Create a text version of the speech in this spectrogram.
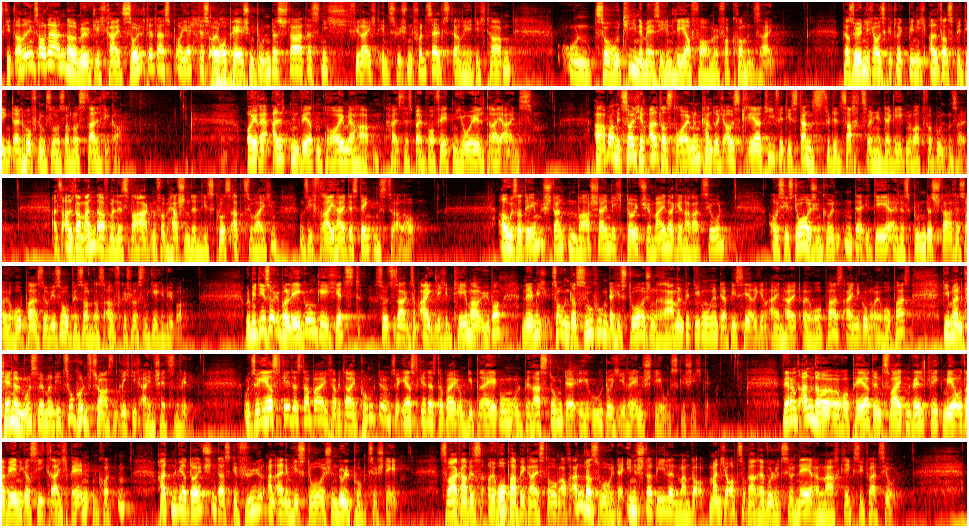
Es gibt allerdings auch eine andere Möglichkeit. Sollte das Projekt des Europäischen Bundesstaates nicht vielleicht inzwischen von selbst erledigt haben und zur routinemäßigen Lehrformel verkommen sein. Persönlich ausgedrückt bin ich altersbedingt ein hoffnungsloser Nostalgiker. Eure Alten werden Träume haben, heißt es bei Propheten Joel 3.1. Aber mit solchen Altersträumen kann durchaus kreative Distanz zu den Sachzwängen der Gegenwart verbunden sein. Als alter Mann darf man es wagen, vom herrschenden Diskurs abzuweichen und sich Freiheit des Denkens zu erlauben. Außerdem standen wahrscheinlich Deutsche meiner Generation aus historischen Gründen der Idee eines Bundesstaates Europa sowieso besonders aufgeschlossen gegenüber. Und mit dieser Überlegung gehe ich jetzt sozusagen zum eigentlichen Thema über, nämlich zur Untersuchung der historischen Rahmenbedingungen der bisherigen Einheit Europas, Einigung Europas, die man kennen muss, wenn man die Zukunftschancen richtig einschätzen will. Und zuerst geht es dabei, ich habe drei Punkte, und zuerst geht es dabei um die Prägung und Belastung der EU durch ihre Entstehungsgeschichte. Während andere Europäer den Zweiten Weltkrieg mehr oder weniger siegreich beenden konnten, hatten wir Deutschen das Gefühl, an einem historischen Nullpunkt zu stehen. Zwar gab es Europabegeisterung auch anderswo in der instabilen, mancherorts sogar revolutionären Nachkriegssituation.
